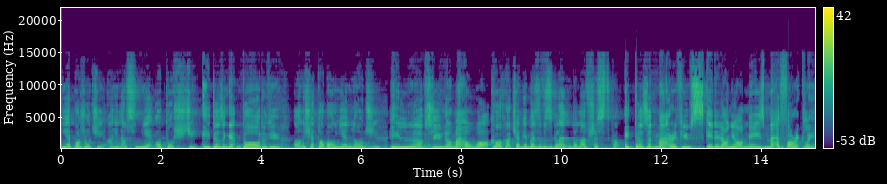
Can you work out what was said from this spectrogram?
nie porzuci, ani nas nie opuści. He doesn't get bored of you. On się tobą nie nudzi. He loves you no matter what. Kocha ciebie bez względu na wszystko. It doesn't matter if you skidded on your knees metaphorically.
